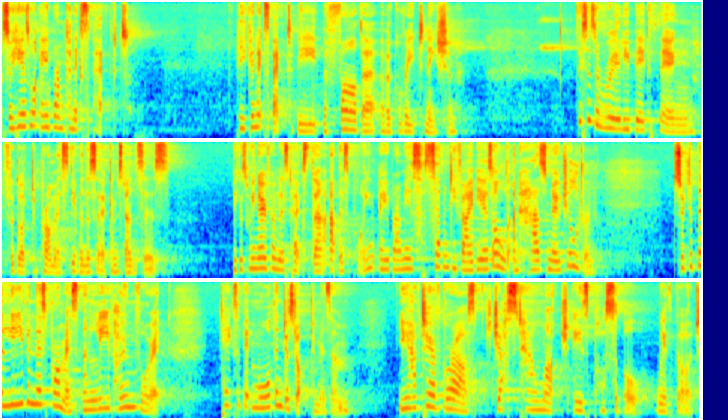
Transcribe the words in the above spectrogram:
So here's what Abram can expect he can expect to be the father of a great nation. This is a really big thing for God to promise, given the circumstances. Because we know from this text that at this point, Abram is 75 years old and has no children. So to believe in this promise and leave home for it takes a bit more than just optimism. You have to have grasped just how much is possible with God.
